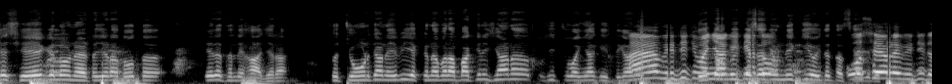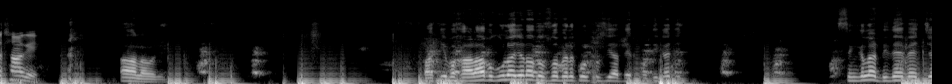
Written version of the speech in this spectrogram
6 ਕਿਲੋ ਨੈਟ ਜਿਹੜਾ ਦੁੱਧ ਇਹਦੇ ਥੱਲੇ ਹਾਜ਼ਰ ਆ। ਸੋ ਚੋਣ ਜਾਣ ਇਹ ਵੀ ਇੱਕ ਨੰਬਰ ਆ ਬਾਕੀ ਨਿਸ਼ਾਨ ਤੁਸੀਂ ਚੁਵਾਈਆਂ ਕੀਤੀਆਂ ਐ ਵੀਰ ਜੀ ਚਵਾਈਆਂ ਕੀਤੀਆਂ ਦੀ। ਉਨੀ ਕੀ ਹੋਈ ਤਾਂ ਦੱਸਿਓ ਉਸੇ ਵੇਲੇ ਵੀਰ ਜੀ ਦੱਸਾਂਗੇ। ਆ ਲਓ ਜੀ। ਬਾਕੀ ਬਖਾਲਾ ਬਗੂਲਾ ਜਿਹੜਾ ਦੋਸਤੋ ਬਿਲਕੁਲ ਤੁਸੀਂ ਆ ਦੇਖੋ ਠੀਕ ਆ ਜੀ। ਸਿੰਗਲ ਹੱਡੀ ਦੇ ਵਿੱਚ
